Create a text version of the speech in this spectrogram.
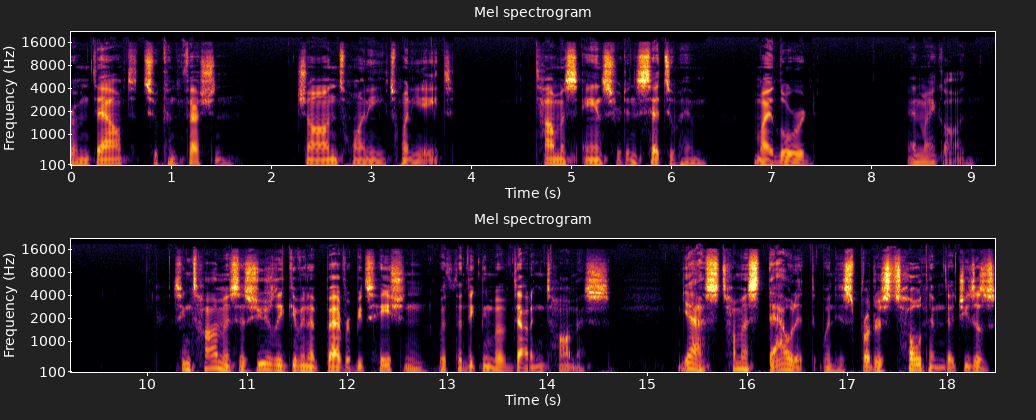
From doubt to confession. John 20, 28. Thomas answered and said to him, My Lord and my God. St. Thomas is usually given a bad reputation with the nickname of Doubting Thomas. Yes, Thomas doubted when his brothers told him that Jesus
